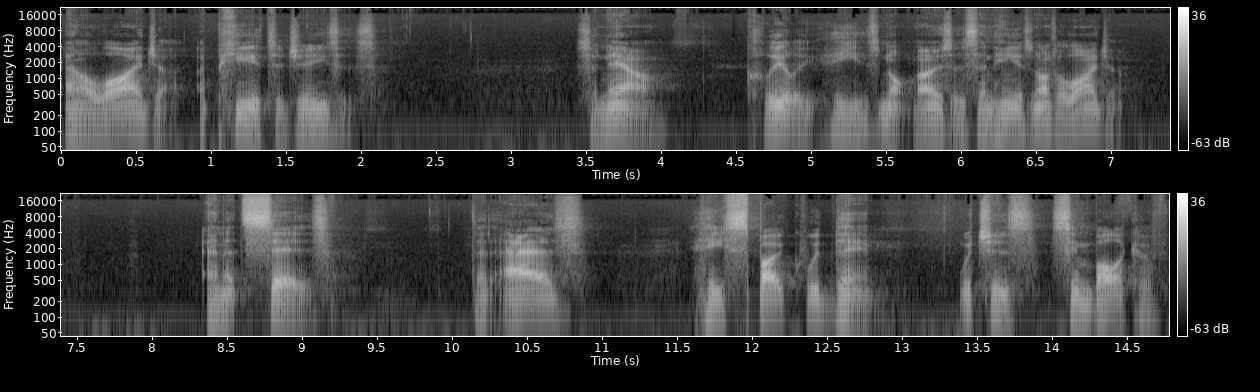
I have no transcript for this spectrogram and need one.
and Elijah appear to Jesus. So now, clearly, he is not Moses and he is not Elijah. And it says that as he spoke with them, which is symbolic of,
